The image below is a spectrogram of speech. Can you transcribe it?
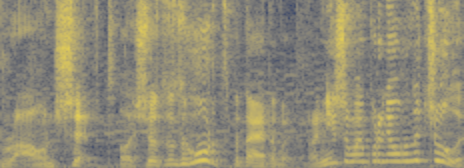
Crown Shift. Але що це за гурт, спитаєте ви? Раніше ми про нього не чули.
